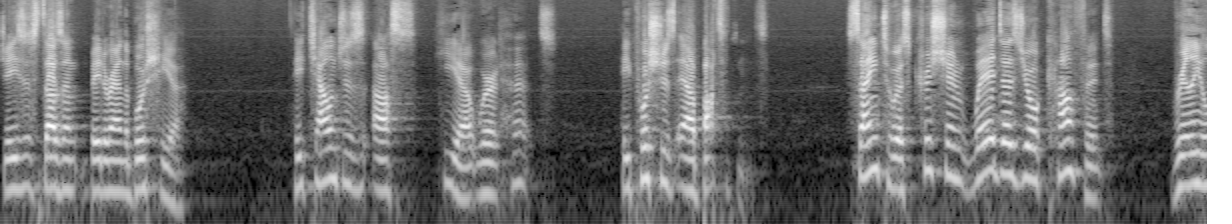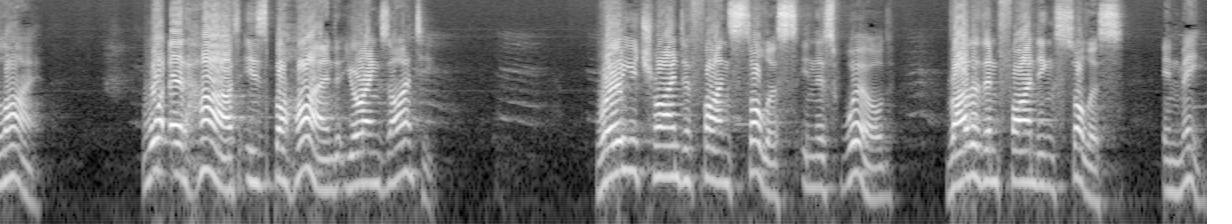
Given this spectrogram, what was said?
Jesus doesn't beat around the bush here. He challenges us here where it hurts. He pushes our buttons, saying to us, Christian, where does your comfort really lie? What at heart is behind your anxiety? Where are you trying to find solace in this world rather than finding solace in me?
